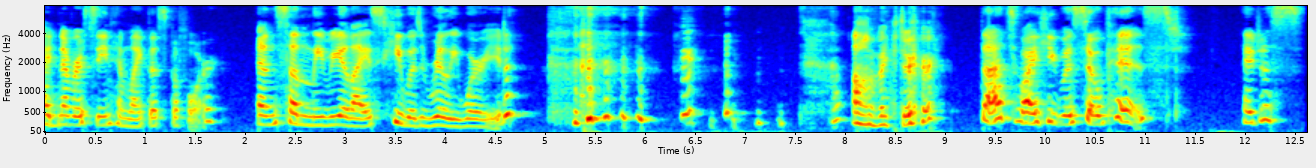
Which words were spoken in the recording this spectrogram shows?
I'd never seen him like this before. And suddenly realized he was really worried. Oh, Victor. That's why he was so pissed. I just.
